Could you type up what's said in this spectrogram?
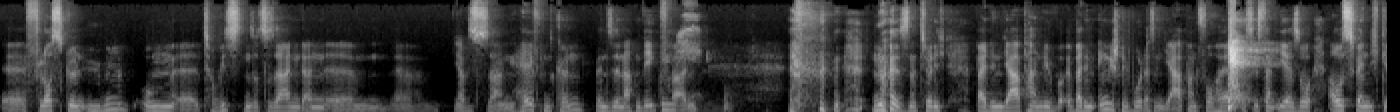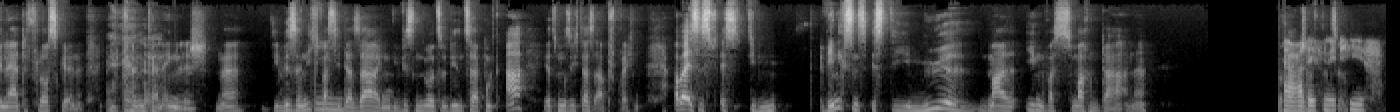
äh, Floskeln üben, um äh, Touristen sozusagen dann ähm, äh, ja, sozusagen helfen können, wenn sie nach dem Weg fragen. Nur ist natürlich bei den Japan bei dem englischen Niveau, das in Japan vorher ist, ist dann eher so auswendig gelernte Floskeln. Die können kein Englisch. Ne? Die wissen nicht, was sie da sagen. Die wissen nur zu diesem Zeitpunkt, ah, jetzt muss ich das absprechen. Aber es ist, es, die, wenigstens ist die Mühe, mal irgendwas zu machen, da, ne? Ja, Bereitschaft dazu.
